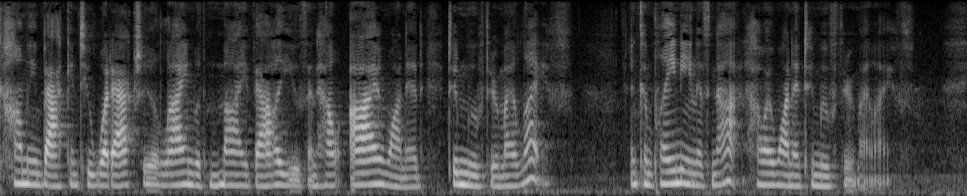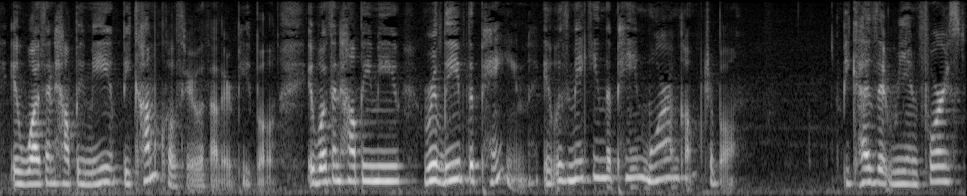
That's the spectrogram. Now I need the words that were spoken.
coming back into what actually aligned with my values and how I wanted to move through my life. And complaining is not how I wanted to move through my life. It wasn't helping me become closer with other people. It wasn't helping me relieve the pain. It was making the pain more uncomfortable because it reinforced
